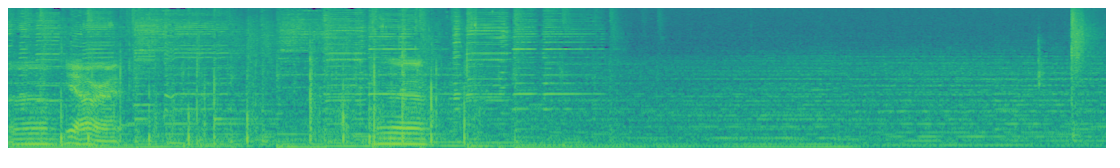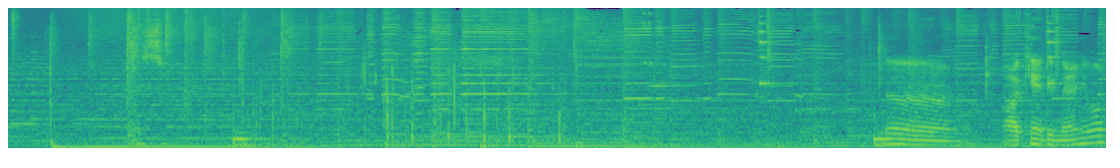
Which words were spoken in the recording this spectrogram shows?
Um, yeah, alright. Can't do manual?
